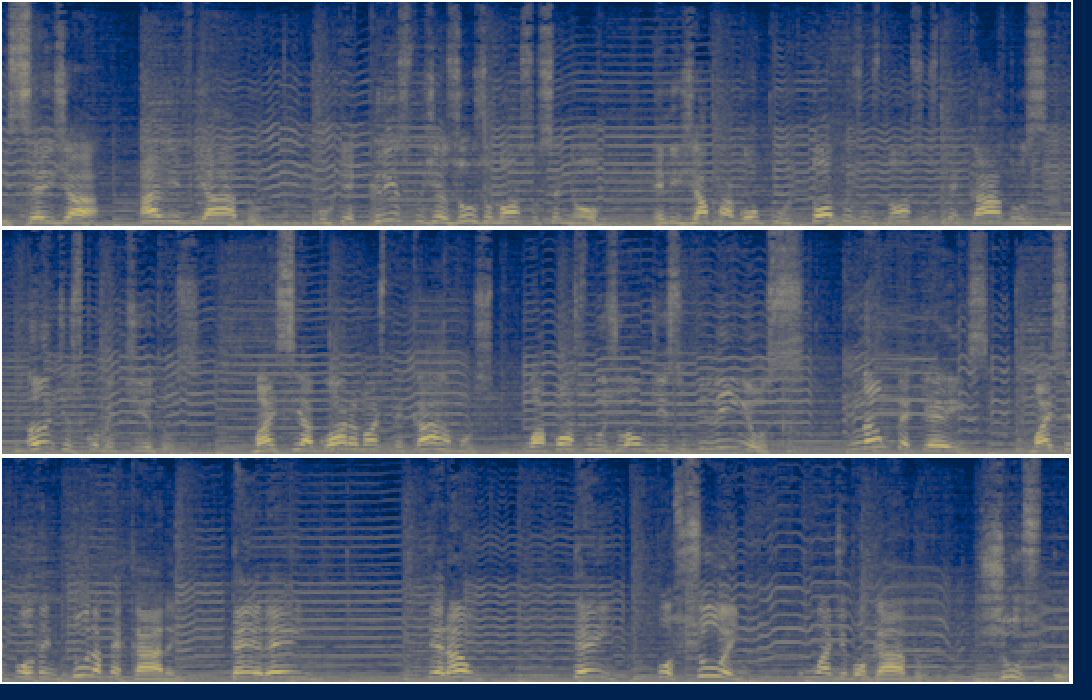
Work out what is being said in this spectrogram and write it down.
e seja aliviado, porque Cristo Jesus, o nosso Senhor, ele já pagou por todos os nossos pecados antes cometidos mas se agora nós pecarmos, o apóstolo João disse: Filhinhos, não pequeis, mas se porventura pecarem, terem, terão, têm, possuem um advogado justo,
